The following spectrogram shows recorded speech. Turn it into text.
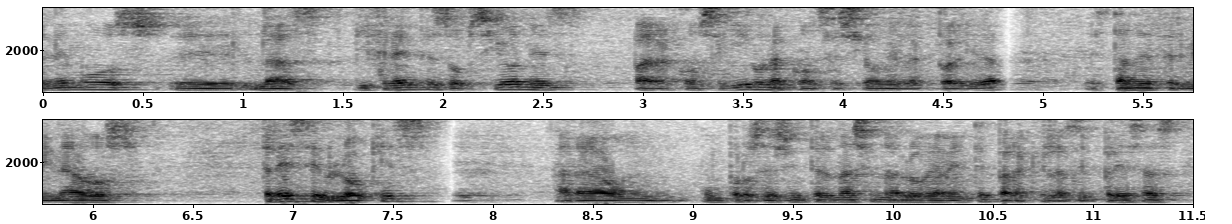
Tenemos eh, las diferentes opciones para conseguir una concesión en la actualidad. Están determinados 13 bloques. Hará un, un proceso internacional, obviamente, para que las empresas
